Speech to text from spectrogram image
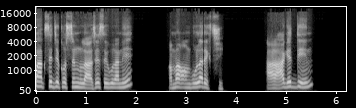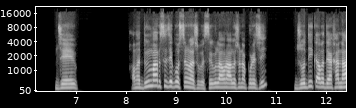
মার্কসের যে কোশ্চেনগুলো আছে, সেগুলো নিয়ে আমরা অঙ্কগুলো দেখছি। আর আগের দিন যে আমার দুই মার্কসের যে কোশ্চেন আসবে, সেগুলো আমরা আলোচনা করেছি। যদি কারও দেখা না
